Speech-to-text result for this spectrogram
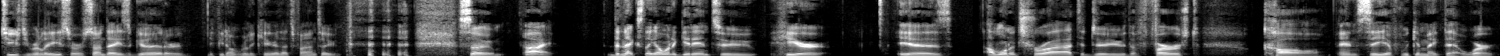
Tuesday release or Sunday's good, or if you don't really care, that's fine too. so, all right. The next thing I want to get into here is I want to try to do the first call and see if we can make that work.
